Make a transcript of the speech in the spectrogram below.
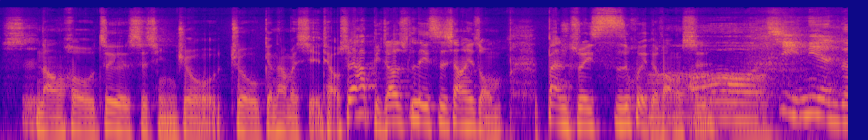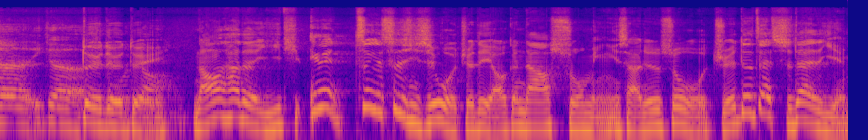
是。然后这个事情就就跟他们协调，所以它比较类似像一种半追思会的方式。哦，纪念的一个对对对，然后他的遗体，因为这个事情，其实我觉得也要跟大家说明一下，就是说，我觉得在时代的演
